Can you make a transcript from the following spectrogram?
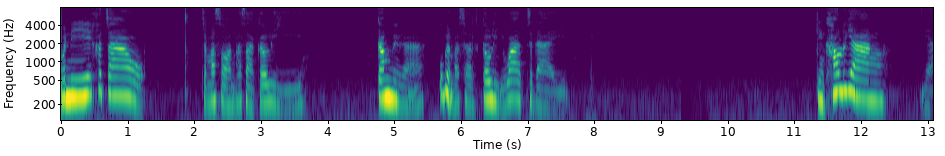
วันนี้ข้าเจ้า จะมาสอนภาษาเกาหลีกำเหนืออุเป็นภาษาเกาหลีว่าจะใดกินข้าวหรือยัง อย่า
